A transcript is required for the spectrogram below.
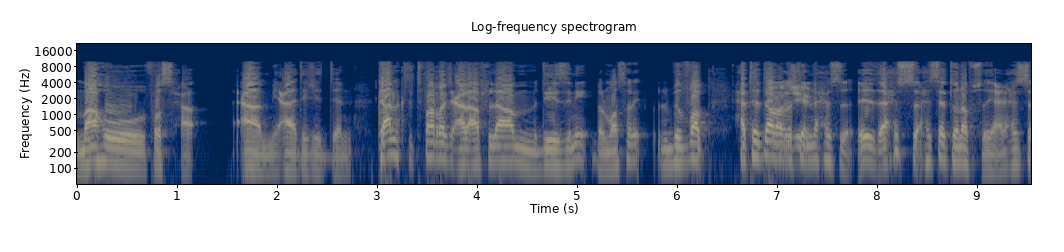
ما هو فصحى عامي عادي جدا. كأنك تتفرج على أفلام ديزني بالمصري. بالضبط. حتى لدرجة إني أحس أحس حسيته نفسه. يعني أحس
